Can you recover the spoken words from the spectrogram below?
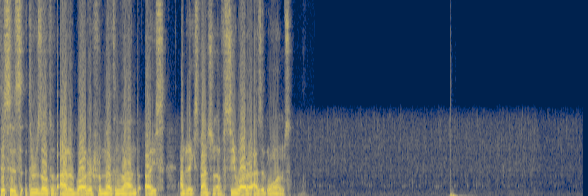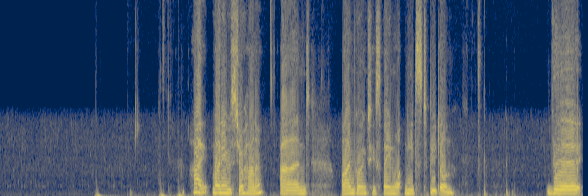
This is the result of added water from melting land ice and the expansion of seawater as it warms. Hi, my name is Johanna, and I'm going to explain what needs to be done. The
